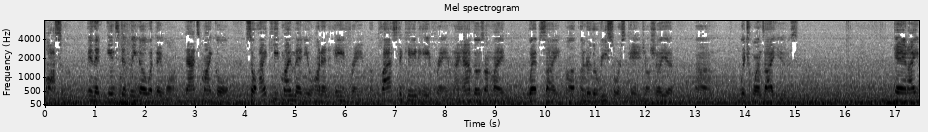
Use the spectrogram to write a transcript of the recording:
awesome. And then instantly know what they want. That's my goal. So I keep my menu on an A-frame, a plasticade A-frame, and I have those on my website uh, under the resource page. I'll show you um, which ones I use. And I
